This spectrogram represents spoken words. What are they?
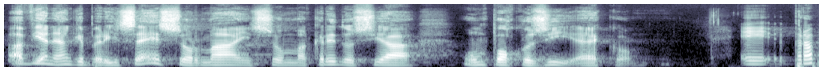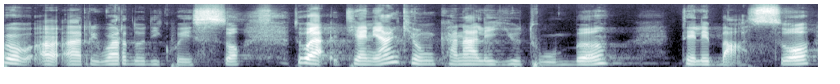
avviene anche per il sesso ormai, insomma, credo sia un po' così, ecco. E proprio a, a riguardo di questo, tu tieni anche un canale YouTube Telebasso.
